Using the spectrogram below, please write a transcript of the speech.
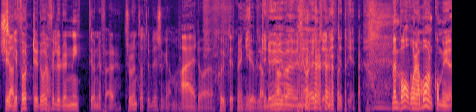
Så att- 2040, då fyller du 90 ungefär. Tror du inte att du blir så gammal? Nej, då har jag skjutit med en kula Det för nu pannan. ja, just det, 93. Men ba, våra barn kommer ju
